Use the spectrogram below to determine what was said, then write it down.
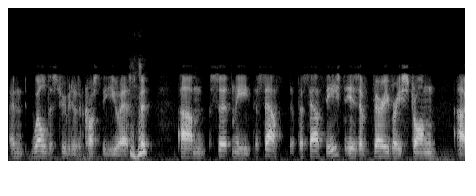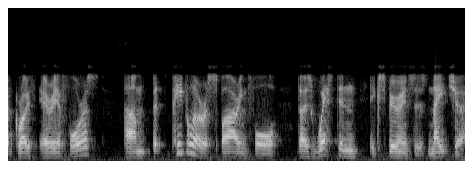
and well distributed across the U.S., but um, certainly the south, the southeast is a very, very strong uh, growth area for us. Um, but people are aspiring for those Western experiences, nature,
